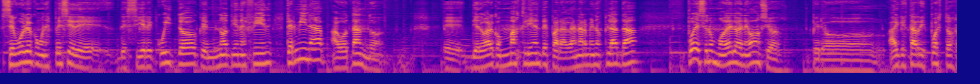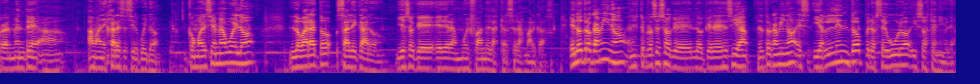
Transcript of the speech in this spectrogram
Se vuelve como una especie de, circuito que no tiene fin. Termina agotando. Eh, dialogar con más clientes para ganar menos plata puede ser un modelo de negocio, pero hay que estar dispuestos realmente a, a manejar ese circuito. Como decía mi abuelo, lo barato sale caro. Y eso que él era muy fan de las terceras marcas. El otro camino, en este proceso que lo que les decía, el otro camino es ir lento pero seguro y sostenible.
